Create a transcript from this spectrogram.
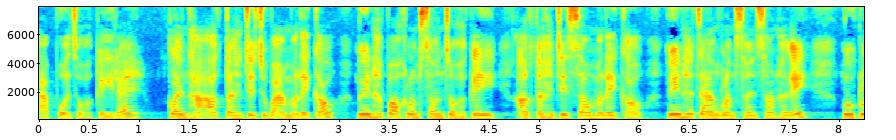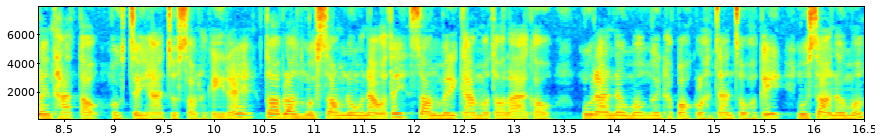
អាពួកចុះហកេរ៉េក្លែងថាអត់តាំងជាជបាម៉ាឡេកោងឿនហបោក្លំសនចុះហកេអត់តាំងជាសោម៉ាឡេកោងឿនហចាងក្លំសនសនហកេងូក្លែងថាតោងូចៃអាចុសនហកេរ៉េតបឡនងូសំដងណៅទេសនអាមេរិកាមកតឡាកោងូរ៉ានៅមកងឿនហបោក្លំចានចុះហកេងូសអនៅមក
